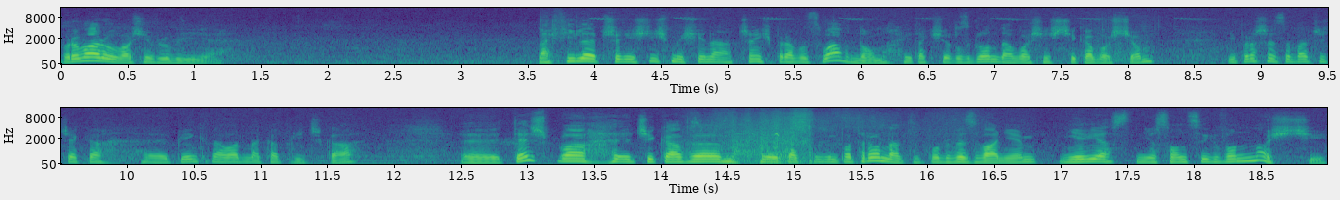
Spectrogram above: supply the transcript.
browaru właśnie w Lublinie. Na chwilę przenieśliśmy się na część prawosławną i tak się rozglądam właśnie z ciekawością. I proszę zobaczyć, jaka e, piękna, ładna kapliczka. E, Też ma e, ciekawy taki patronat pod wezwaniem niewiast niosących wonności.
